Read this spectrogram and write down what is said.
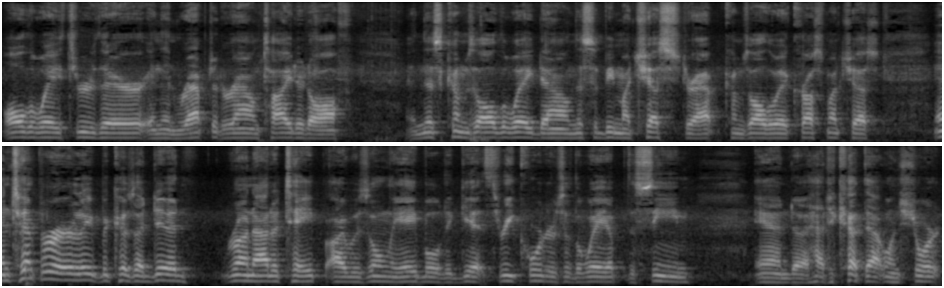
all the way through there and then wrapped it around, tied it off. And this comes all the way down. This would be my chest strap, comes all the way across my chest. And temporarily, because I did run out of tape, I was only able to get three quarters of the way up the seam and uh, had to cut that one short.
